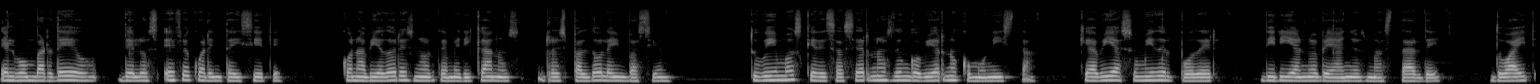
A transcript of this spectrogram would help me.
El bombardeo de los F-47 con aviadores norteamericanos respaldó la invasión. Tuvimos que deshacernos de un gobierno comunista que había asumido el poder, diría nueve años más tarde Dwight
